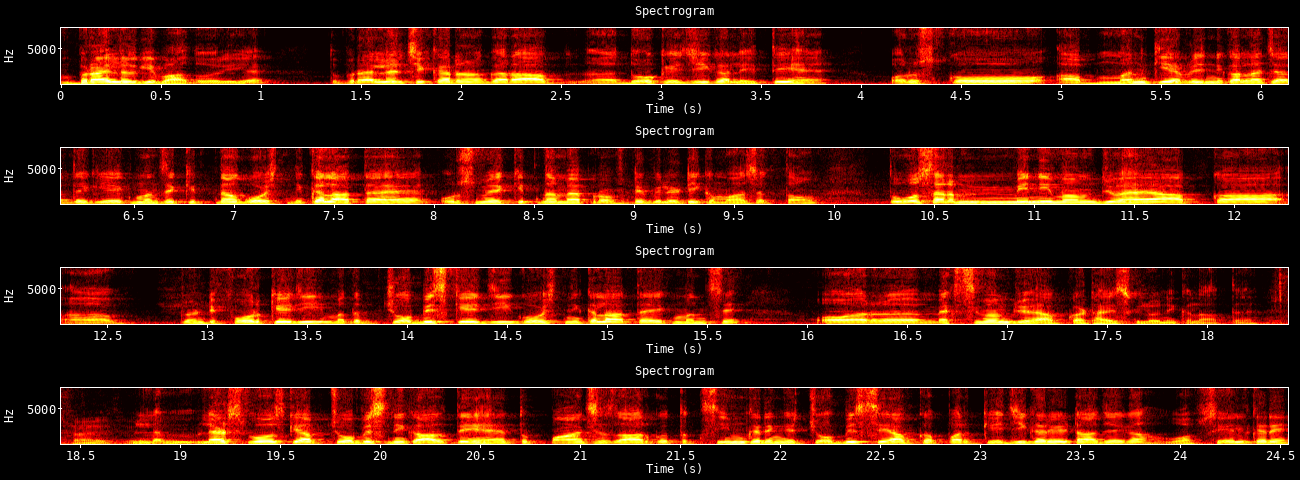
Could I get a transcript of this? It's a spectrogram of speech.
برائلر کی بات ہو رہی ہے، تو برائلر چکن اگر آپ دو کے جی کا لیتے ہیں اور اس کو آپ من کی ایوریج نکالنا چاہتے ہیں کہ ایک من سے کتنا گوشت نکل آتا ہے اور اس میں کتنا میں پروفیٹیبلٹی کما سکتا ہوں۔ تو وہ سر منیمم جو ہے آپ کا ٹوئنٹی فور کے جی مطلب چوبیس کے جی گوشت نکل آتا ہے ایک من سے اور میکسیمم جو ہے آپ کا اٹھائیس کلو نکل آتا ہے۔ لیٹس بوز کہ آپ چوبیس نکالتے ہیں تو پانچ ہزار کو تقسیم کریں گے۔ چوبیس سے آپ کا پر کے جی کا ریٹ آ جائے گا وہ آپ سیل کریں۔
